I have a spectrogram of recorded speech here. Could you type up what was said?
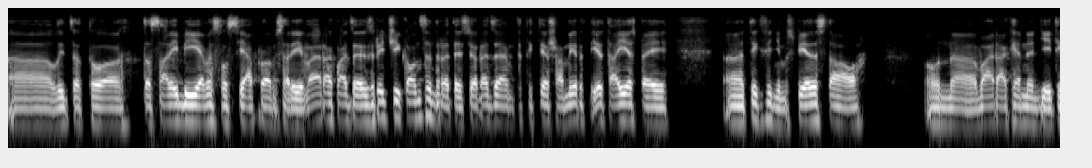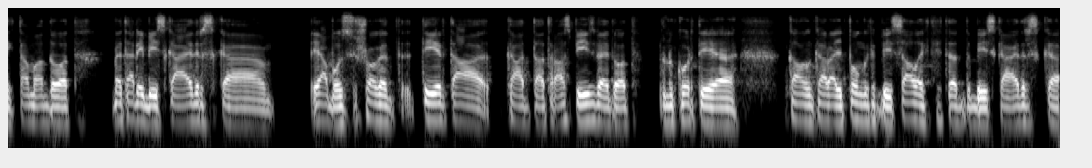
Uh, līdz ar to tas arī bija iemesls, jā, protams, arī vairāk vajadzēja uz Ričiju koncentrēties, jo redzējām, ka tik tiešām ir, ir tā iespēja tikt viņam uz piedestāla un vairāk enerģija tika tam atdot. Bet arī bija skaidrs, ka jābūt šogad tīri tā, kāda tā trasa bija izveidota, un kur tie kalnu karaļa punkti bija salikti. Tad bija skaidrs, ka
